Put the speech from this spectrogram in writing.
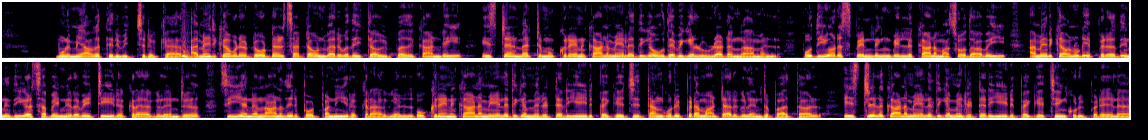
முழுமையாக தெரிவிச்சிருக்கார். அமெரிக்காவோட டோட்டல் சட்டவுன் வருவதை தவிர்ப்பதற்காண்டி இஸ்ரேல் மற்றும் உக்ரைனுக்கான மேலதிக உதவிகள் உள்ளடங்காமல் புதியொரு ஸ்பெண்டிங் பில்லுக்கான மசோதாவை அமெரிக்காவினுடைய பிரதிநிதிகள் சபை நிறைவேற்றி இருக்கிறார்கள் என்று சிஎன்என் ஆனது ரிப்போர்ட் பண்ணி இருக்கிறார்கள். உக்ரைனுக்கான மேலதிக மிலிட்டரி எய்டு பேக்கேஜ் தான் குறிப்பிட மாட்டார்கள் என்று பார்த்தால் இஸ்ரேலுக்கான மேலதிக மிலிட்டரி எய்டு பேக்கேஜையும் குறிப்பிடல.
